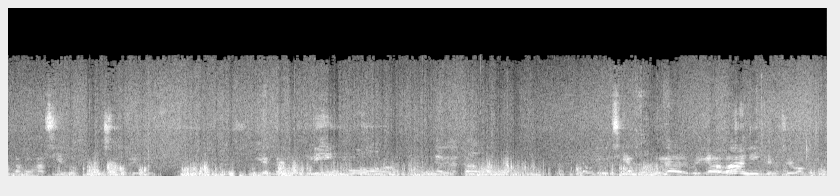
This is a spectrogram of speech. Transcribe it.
estamos haciendo cursos de, de emprendedurismo, una de la la Universidad Popular Brigada Bani, que nos llevó como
